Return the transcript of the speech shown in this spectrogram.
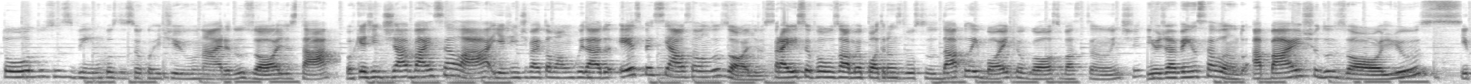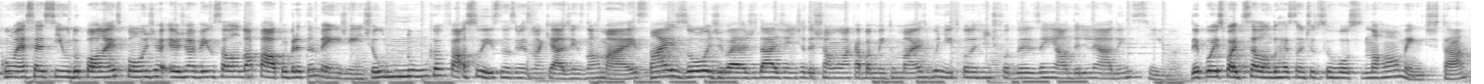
todos os vincos do seu corretivo na área dos olhos, tá? Porque a gente já vai selar e a gente vai tomar um cuidado especial selando os olhos. Pra isso eu vou usar o meu pó translúcido da Playboy, que eu gosto bastante. E eu já venho selando abaixo dos olhos. E com o excessinho do pó na esponja, eu já venho selando a pálpebra também, gente. Eu nunca faço isso nas minhas maquiagens normais. Mas hoje vai ajudar a gente a deixar um acabamento mais bonito quando a gente for desenhar o delineado em cima. Depois pode selando o restante do seu rosto normalmente, tá?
